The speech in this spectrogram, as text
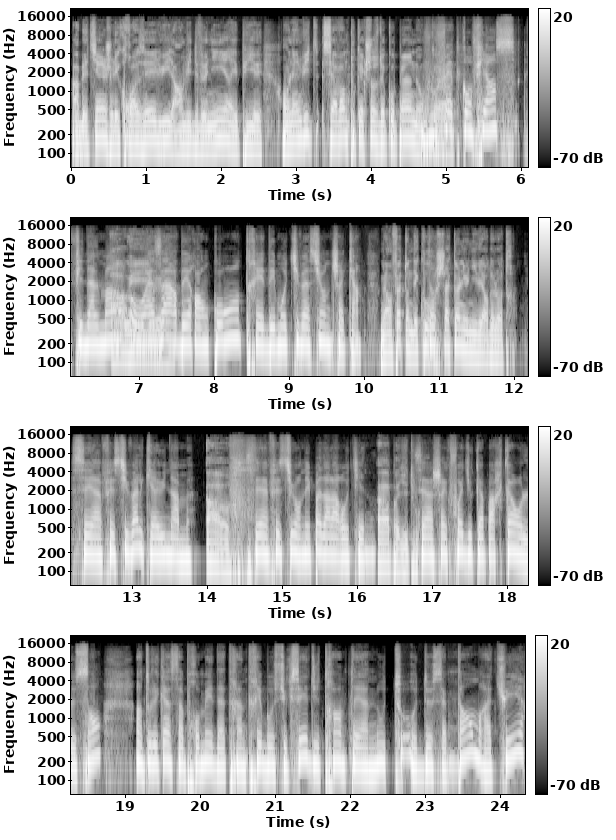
ah ben tiens je l'ai croisé, lui il a envie de venir et puis euh, on l'invite. C'est avant tout quelque chose de copain donc vous euh, faites confiance finalement Ah oui, au hasard des rencontres et des motivations de chacun. mais en fait on découvre Donc- chacun l'univers de l'autre. C'est un festival qui a une âme. Ah pff, C'est un festival, on n'est pas dans la routine. ah pas du tout. C'est à chaque fois du cas par cas, on le sent. En tous les cas, ça promet d'être un très beau succès du 31 août au 2 septembre à Tuire.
